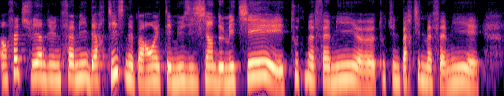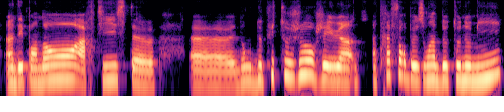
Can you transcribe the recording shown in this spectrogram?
en fait, je viens d'une famille d'artistes. Mes parents étaient musiciens de métier et toute ma famille, euh, toute une partie de ma famille est indépendant, artiste. Donc, depuis toujours, j'ai eu un, très fort besoin d'autonomie,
